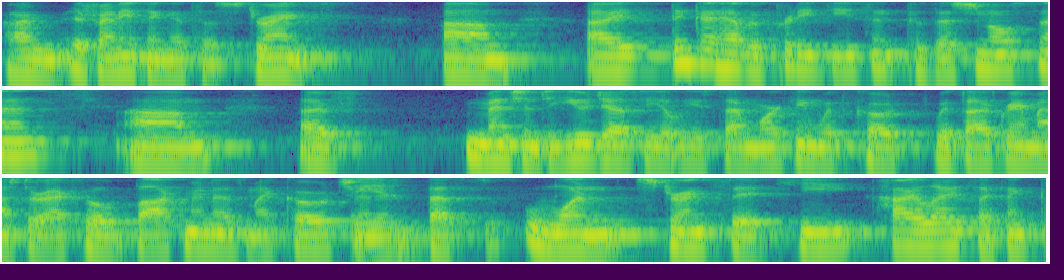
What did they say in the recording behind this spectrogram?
I'm if anything, it's a strength. Um, I think I have a pretty decent positional sense. Um, I've mentioned to you, Jesse, at least I'm working with coach with uh, Grandmaster Axel Bachmann as my coach, and yeah. that's one strength that he highlights. I think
